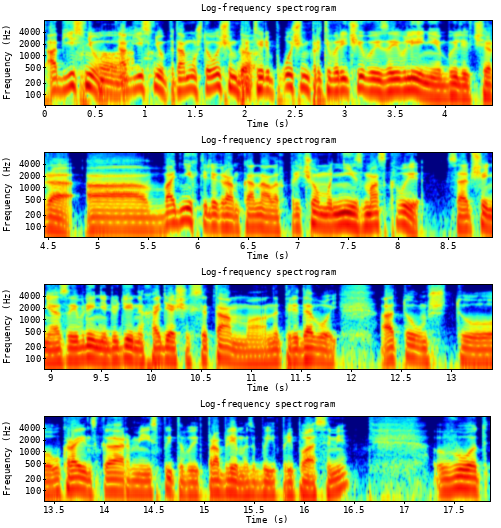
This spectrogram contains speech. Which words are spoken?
Объясню, а, объясню, потому что очень, да. против, очень противоречивые заявления были вчера а, в одних телеграм-каналах, причем не из Москвы, сообщение о заявлении людей, находящихся там а, на передовой, о том, что украинская армия испытывает проблемы с боеприпасами. Вот.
